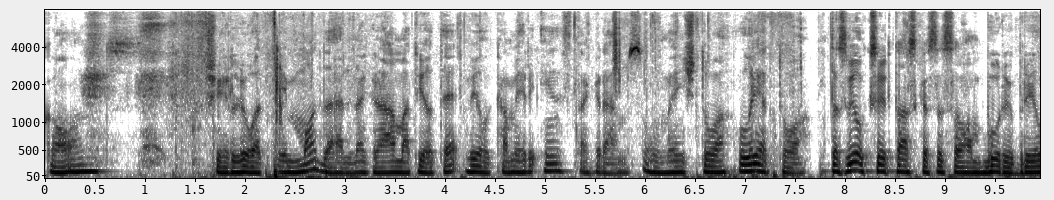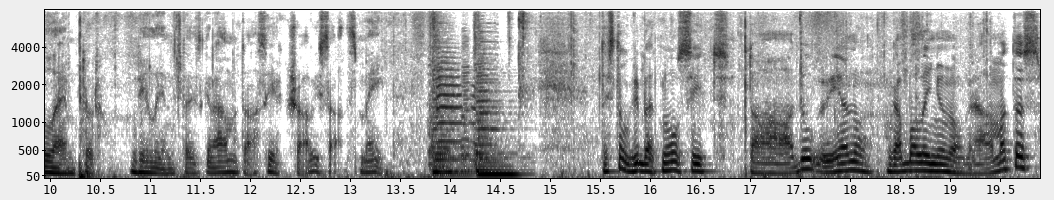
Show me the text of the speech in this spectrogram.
konts? Šī ir ļoti moderna grāmata, jo te vilkam ir Instagram, un viņš to lieto. Tas vilks ir tas, kas ar savām burbuļu brillēm tur vilina tajās grāmatās iekšā visādas meitenes. Es tev gribētu nolasīt tādu vienu gabaliņu no grāmatas.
